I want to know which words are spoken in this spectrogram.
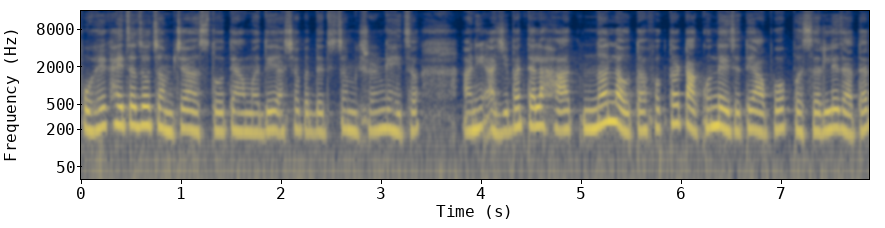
पोहे खायचा जो चमचा असतो त्यामध्ये अशा पद्धतीचं मिश्रण घ्यायचं आणि अजिबात त्याला हात न लावता फक्त टाकून द्यायचं. ते आपोआप पसरले जातात.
